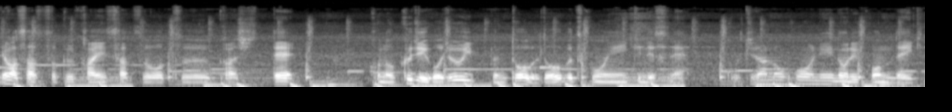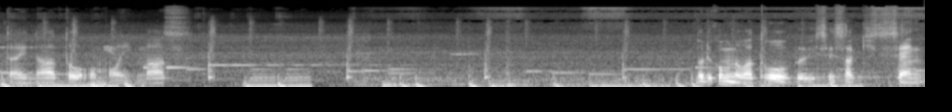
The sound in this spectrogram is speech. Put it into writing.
では早速改札を通過してこの9時51分東武動物公園行きですね。こちらの方に乗り込んでいきたいなと思います。乗り込むのは東武伊勢崎線。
